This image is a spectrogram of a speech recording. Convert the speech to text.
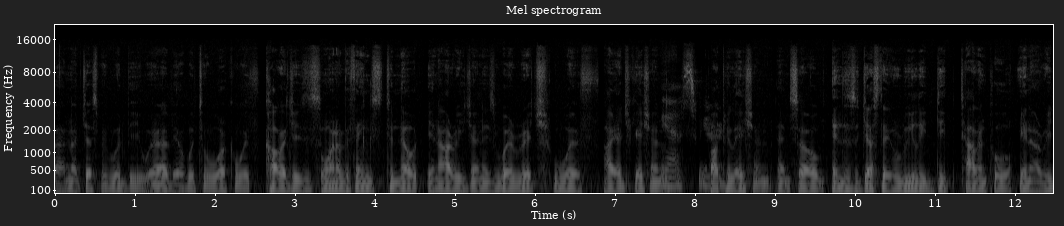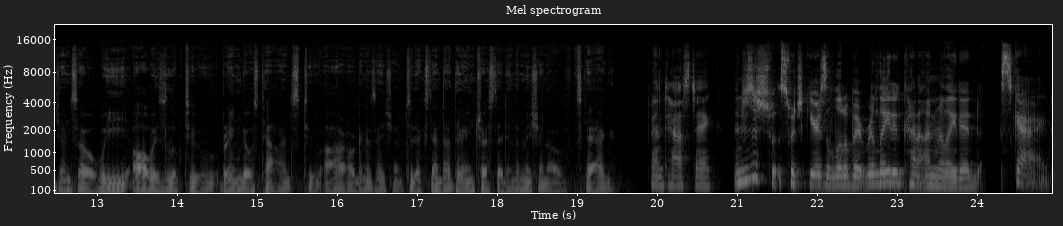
uh, not just we would be, we're available to work with colleges. One of the things to note in our region is we're rich with higher education yes, population. Are. And so and there's just a really deep talent pool in our region. So we always look to bring those talents to our organization to the extent that they're interested in the mission of SCAG. Fantastic. And just to sh- switch gears a little bit, related, kind of unrelated, SCAG.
